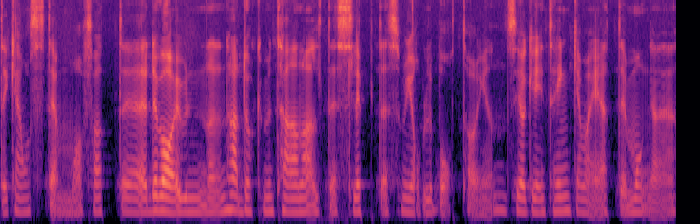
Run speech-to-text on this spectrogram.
det kanske stämmer för att eh, det var ju när den här dokumentären och allt det släpptes som jag blev borttagen. Så jag kan ju tänka mig att det är många,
